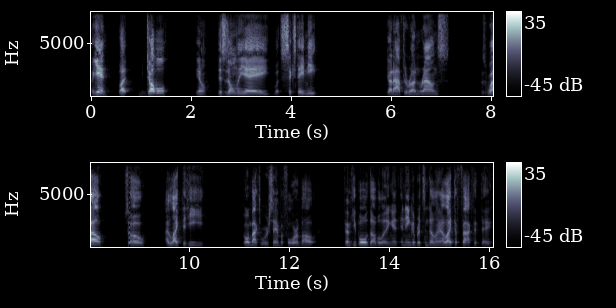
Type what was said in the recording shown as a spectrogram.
again, but double, you know, this is only a what six day meet. Got to have to run rounds as well. So I like that he going back to what we were saying before about Femke Bol doubling and, and Ingebrigtsen doubling. I like the fact that they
